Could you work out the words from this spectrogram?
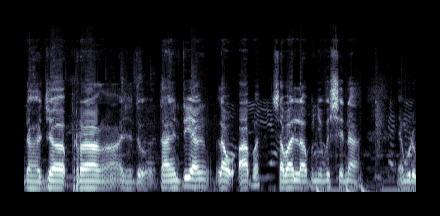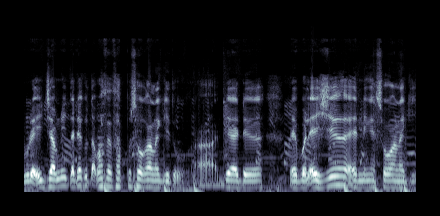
Dah ajak perang. Uh, Macam tu. Tahun tu yang lauk apa Sabala punya version lah. Yang budak-budak hijam ni tadi aku tak pasal siapa seorang lagi tu. Ha, dia ada Rebel Asia and dengan seorang lagi.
